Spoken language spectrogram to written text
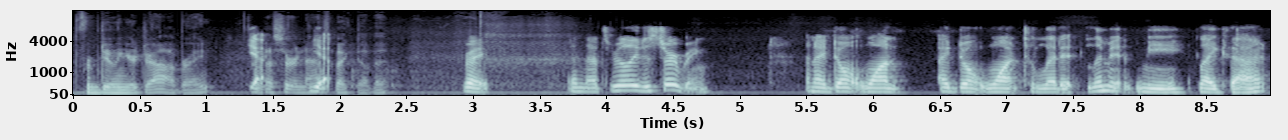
from doing your job, right? Yeah, a certain aspect yeah. of it. Right, and that's really disturbing, and I don't want I don't want to let it limit me like that.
